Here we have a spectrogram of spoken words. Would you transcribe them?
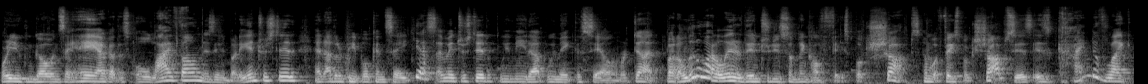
where you can go and say, hey, I've got this old iPhone. Is anybody interested? And other people can say, yes, I'm interested. We meet up, we make the sale, and we're done. But a little while later, they introduced something called Facebook Shops. And what Facebook Shops is, is kind of like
